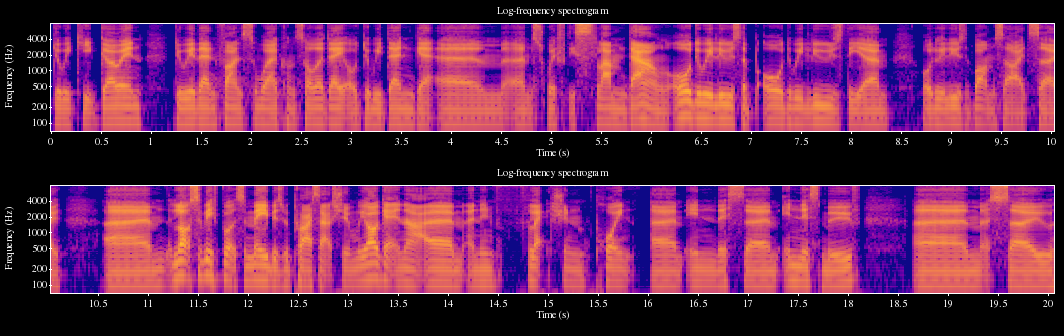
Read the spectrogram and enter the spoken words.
do we keep going? Do we then find somewhere consolidate or do we then get um, um, swiftly slammed down? Or do we lose the or do we lose the um, or do we lose the bottom side? So um, lots of if buts and maybes with price action. We are getting at an inflection point in this in this move. So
